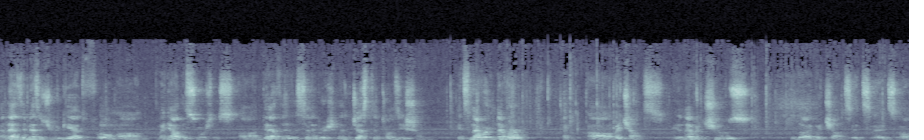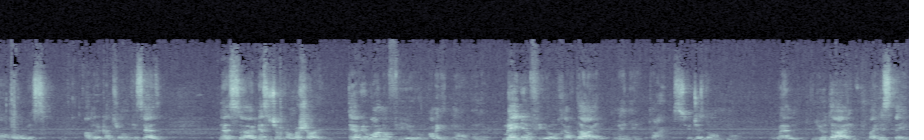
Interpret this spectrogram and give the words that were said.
And that's the message we get from uh, many other sources. Uh, death is a celebration. It's just a transition. It's never, never uh, by chance. You never choose to die by chance. It's, it's uh, always under control. He says, that's a message from Bashar. Every one of you, I mean, no, many of you have died many times. You just don't know. When you die by mistake,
